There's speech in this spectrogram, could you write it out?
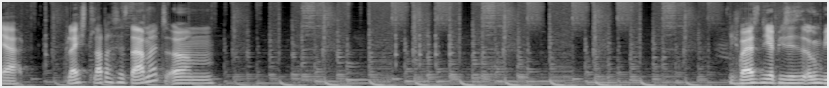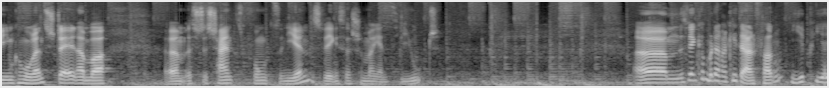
ja, vielleicht klappt das jetzt damit. Ähm, ich weiß nicht, ob die sich irgendwie in Konkurrenz stellen, aber ähm, es, es scheint zu funktionieren. Deswegen ist das schon mal ganz gut. Ähm, deswegen können wir mit der Rakete anfangen. Yippie.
